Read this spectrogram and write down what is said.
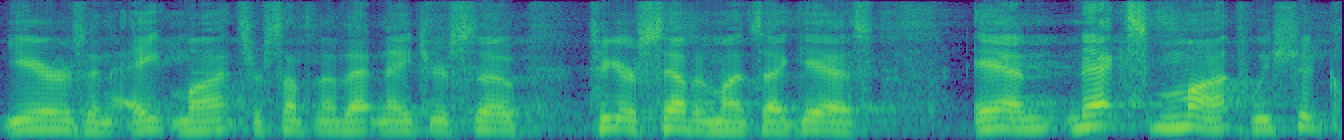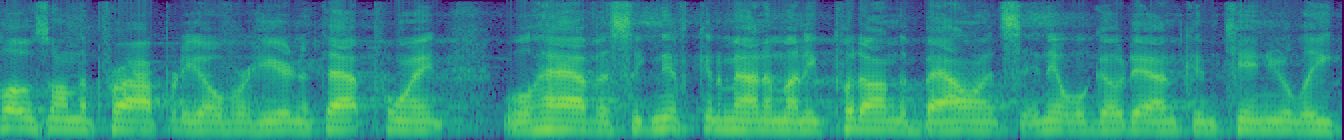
years and eight months or something of that nature. So two years, seven months, I guess. And next month, we should close on the property over here. And at that point, we'll have a significant amount of money put on the balance and it will go down continually.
